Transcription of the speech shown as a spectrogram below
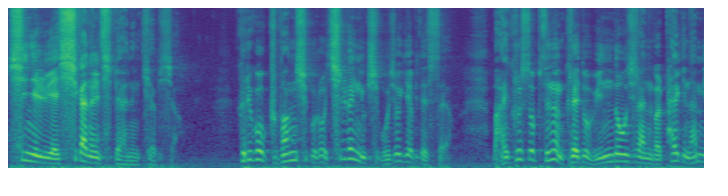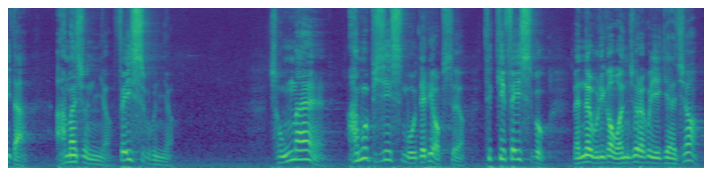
신인류의 시간을 지배하는 기업이죠. 그리고 그 방식으로 765조 기업이 됐어요. 마이크로소프트는 그래도 윈도우즈라는 걸 팔긴 합니다. 아마존은요, 페이스북은요. 정말 아무 비즈니스 모델이 없어요. 특히 페이스북 맨날 우리가 원조라고 얘기하죠.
